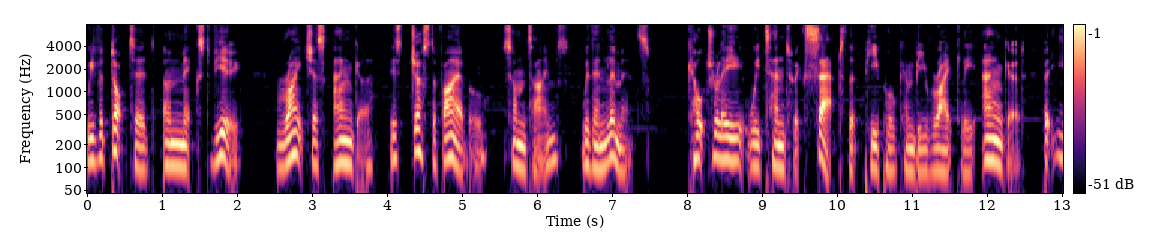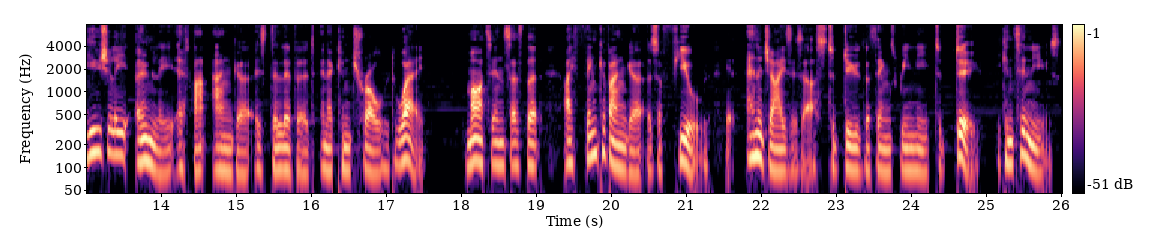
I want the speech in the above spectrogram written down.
we've adopted a mixed view. Righteous anger is justifiable, sometimes, within limits. Culturally, we tend to accept that people can be rightly angered, but usually only if that anger is delivered in a controlled way. Martin says that I think of anger as a fuel. It energizes us to do the things we need to do. He continues,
